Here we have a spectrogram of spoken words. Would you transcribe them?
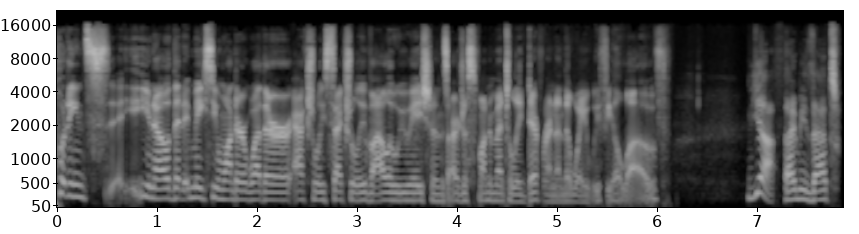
putting you know that it makes you wonder whether actually sexual evaluations are just fundamentally different in the way we feel love. Yeah, I mean that's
